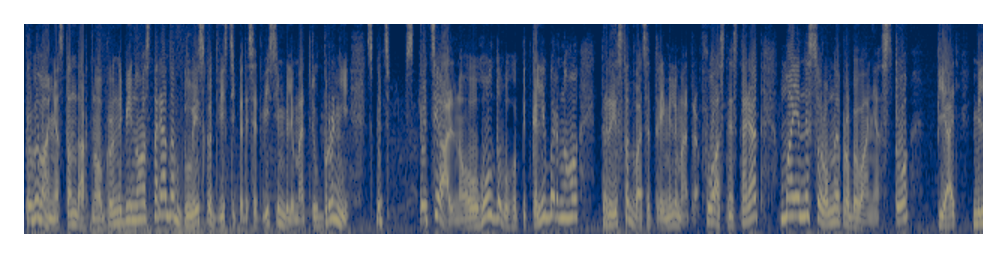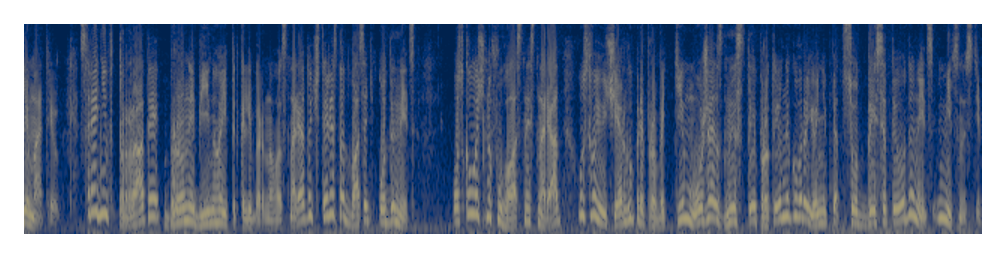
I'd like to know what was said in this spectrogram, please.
Пробивання стандартного бронебійного снаряда близько 258 мм броні, спец... спеціального голдового підкаліберного 323 мм. Власний снаряд має несоромне пробивання 105 мм. Середні втрати бронебійного і підкаліберного снаряду 420 одиниць. Осколочно-фугасний снаряд, у свою чергу, при пробитті може знести противнику в районі 510 одиниць міцності.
